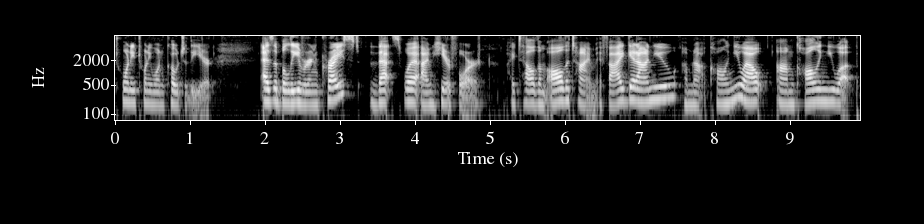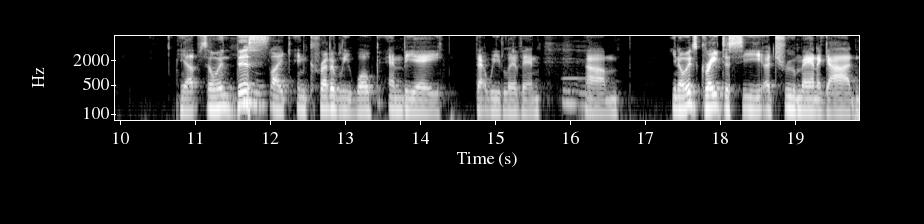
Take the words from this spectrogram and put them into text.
2021 Coach of the Year as a believer in Christ, that's what I'm here for. I tell them all the time if I get on you, I'm not calling you out, I'm calling you up. Yep. So in this mm. like incredibly woke NBA that we live in, mm. um, you know, it's great to see a true man of God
